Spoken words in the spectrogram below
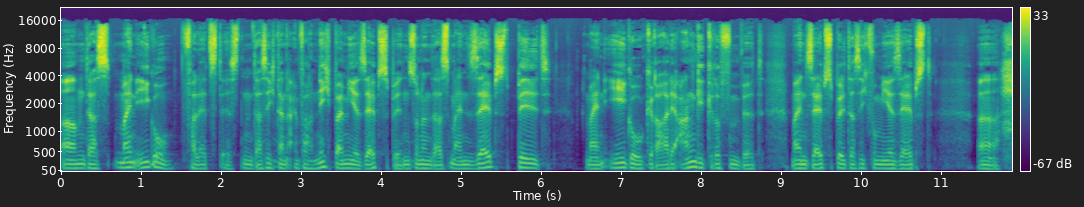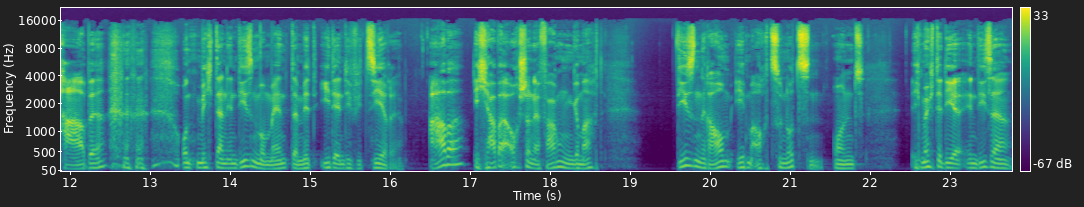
ähm, dass mein Ego verletzt ist und dass ich dann einfach nicht bei mir selbst bin, sondern dass mein Selbstbild mein Ego gerade angegriffen wird, mein Selbstbild, das ich von mir selbst äh, habe und mich dann in diesem Moment damit identifiziere. Aber ich habe auch schon Erfahrungen gemacht, diesen Raum eben auch zu nutzen. Und ich möchte dir in dieser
